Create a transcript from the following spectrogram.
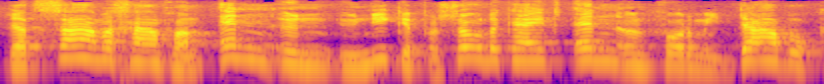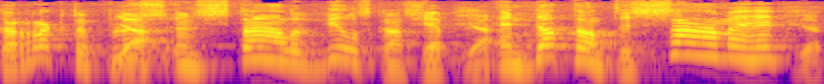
dat samengaan van en een unieke persoonlijkheid... en een formidabel karakter plus Ja. een stalen wilskracht, chef. Ja. En dat dan tezamen, hè. Ja.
